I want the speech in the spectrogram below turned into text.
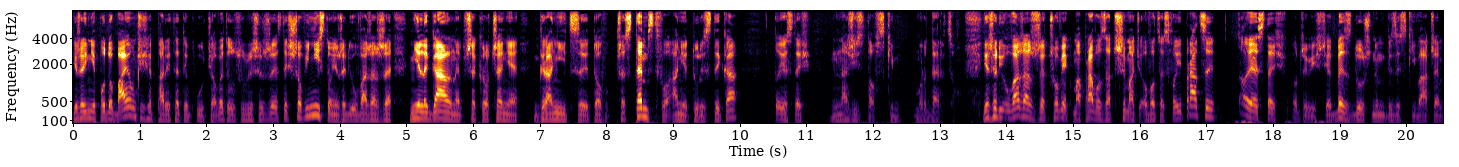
Jeżeli nie podobają ci się parytety płciowe, to usłyszysz, że jesteś szowinistą. Jeżeli uważasz, że nielegalne przekroczenie granicy to przestępstwo, a nie turystyka, to jesteś nazistowskim mordercą. Jeżeli uważasz, że człowiek ma prawo zatrzymać owoce swojej pracy, to jesteś oczywiście bezdusznym wyzyskiwaczem,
